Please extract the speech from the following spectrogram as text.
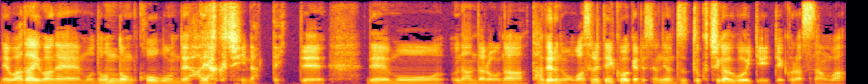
で、話題はね、もうどんどん高温で早口になっていって、で、もう、なんだろうな、食べるのも忘れていくわけですよね。ずっと口が動いていて、倉津さんは。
